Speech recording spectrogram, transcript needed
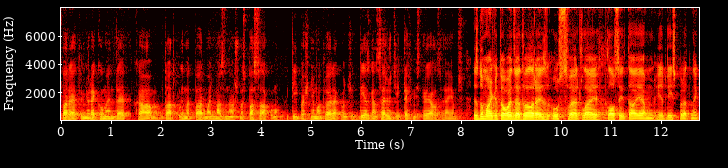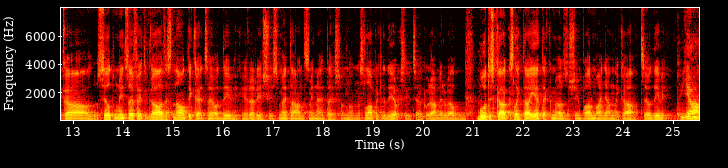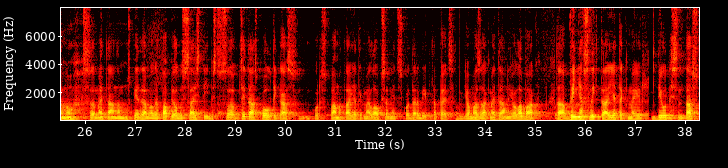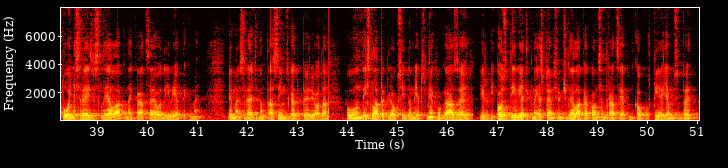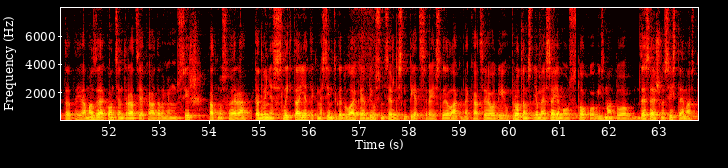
varētu viņu rekomendēt kā tādu klimata pārmaiņu mazināšanas pasākumu. Tīpaši ņemot vērā, ka viņš ir diezgan sarežģīti tehniski realizējams. Es domāju, ka to vajadzētu vēlreiz uzsvērt, lai klausītājiem ir izpratne, ka siltumnīcas efekta gāzes nav tikai CO2, ir arī šis metāns minētais un, un slāpekļa dioksīds, jā, kurām ir vēl būtiskāka sliktā ietekme uz šīm pārmaiņām nekā CO2. Jā, nu, metānam mums piedāvā vēl papildus saistības citās politikās, kuras pamatā ietekmē lauksaimniecisko darbību. Tāpēc, jo mazāk metāna, jo labāk. Tā viņa sliktā ietekme ir 28 reizes lielāka nekā CO2 ietekme, ja mēs rēķinām tā simts gadu periodā. Un dislāpekļa oksīdam, jeb smieklu gāzei, ir arī pozitīva ietekme. Iespējams, viņš ir lielākā koncentrācijā kaut kur pieejams, bet tajā mazajā koncentrācijā, kāda viņa mums ir atmosfērā, tad viņas sliktā ietekme simts gadu laikā ir 265 reizes lielāka nekā CO2. Protams, ja mēs ejam uz to, ko izmanto dzēsēšanas sistēmās,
